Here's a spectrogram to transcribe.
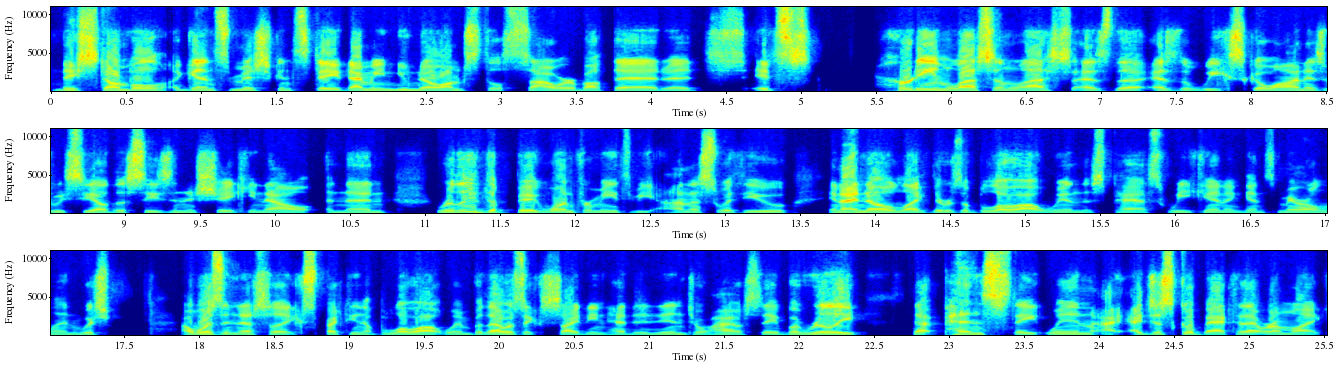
they stumble against Michigan State. I mean, you know, I'm still sour about that. It's it's hurting less and less as the as the weeks go on as we see how the season is shaking out. And then really the big one for me to be honest with you and i know like there was a blowout win this past weekend against maryland which i wasn't necessarily expecting a blowout win but that was exciting headed into ohio state. But really that penn state win I, I just go back to that where i'm like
